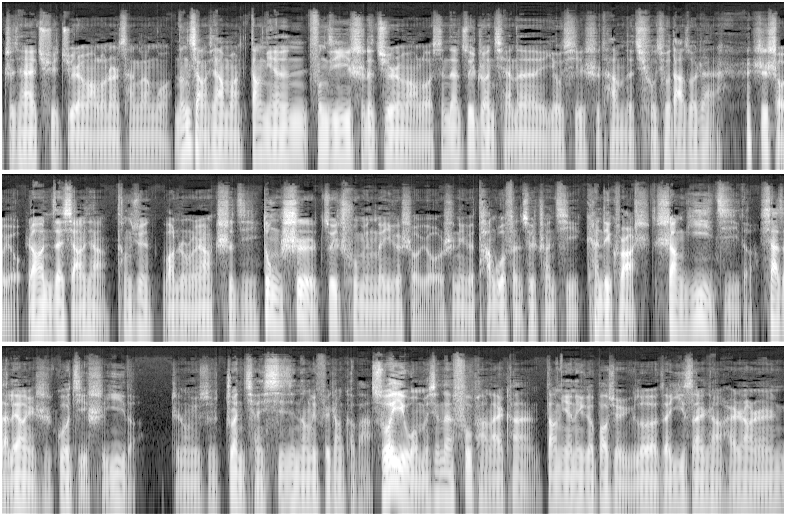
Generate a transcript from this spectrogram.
之前还去巨人网络那儿参观过。能想象吗？当年风极一时的巨人网络，现在最赚钱的游戏是他们的球球大作战，是手游。然后你再想想，腾讯王者荣耀吃鸡，动视最出名的一个手游是那个糖果粉碎传奇 Candy Crush，上亿级的下载量也是过几十亿的。这种游戏赚钱吸金能力非常可怕，所以我们现在复盘来看，当年那个暴雪娱乐在 E 三上还让人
